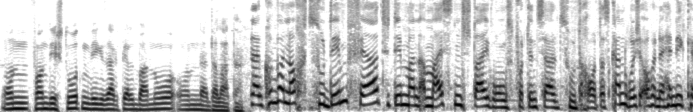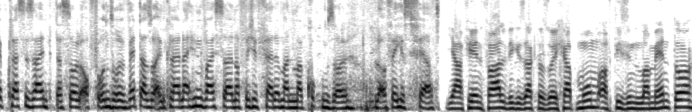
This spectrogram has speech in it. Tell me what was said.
und von den Stuten, wie gesagt, El Banu und Dalata. Dann kommen wir noch zu dem Pferd, dem man am meisten Steigerungspotenzial zutraut. Das kann ruhig auch in der Handicap-Klasse sein. Das soll auch für unsere Wetter so ein kleiner Hinweis sein, auf welche Pferde man mal gucken soll oder auf welches Pferd. Ja, auf jeden Fall. Wie gesagt, also ich habe Mumm auf diesen Lamento.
